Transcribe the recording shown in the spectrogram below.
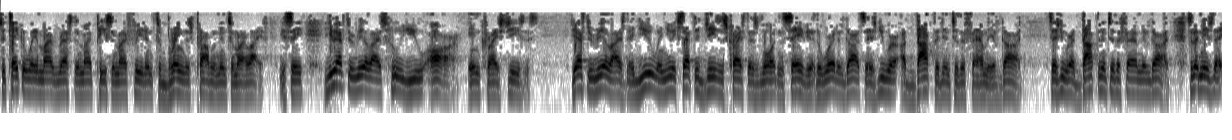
to take away my rest and my peace and my freedom to bring this problem into my life? You see, you have to realize who you are in Christ Jesus. You have to realize that you, when you accepted Jesus Christ as Lord and Savior, the Word of God says you were adopted into the family of God. It says you were adopted into the family of God. So that means that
